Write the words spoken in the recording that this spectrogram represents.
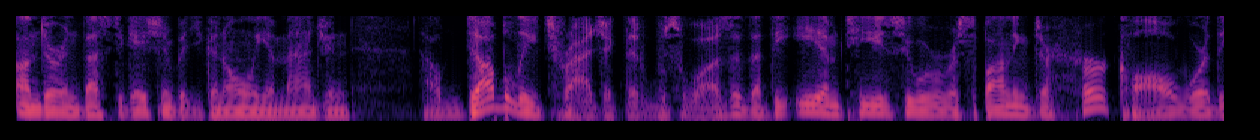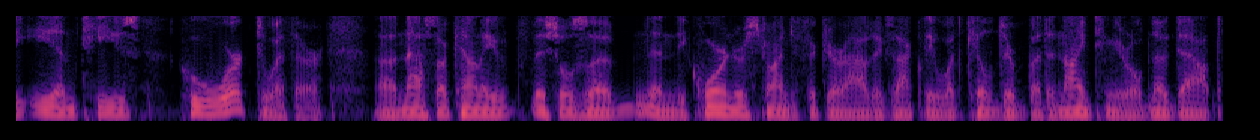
under investigation, but you can only imagine how doubly tragic was, was is that the EMTs who were responding to her call were the EMTs who worked with her. Uh, Nassau County officials uh, and the coroner's trying to figure out exactly what killed her, but a 19 year old, no doubt,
